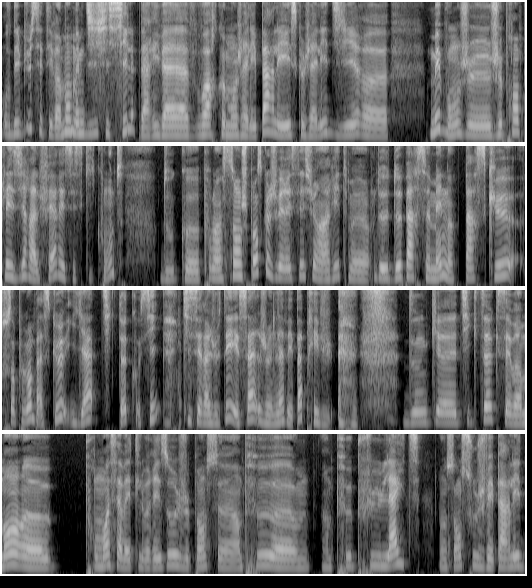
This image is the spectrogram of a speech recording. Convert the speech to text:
Au début, c'était vraiment même difficile d'arriver à voir comment j'allais parler, ce que j'allais dire. Euh, mais bon, je, prends plaisir à le faire et c'est ce qui compte. Donc euh, pour l'instant, je pense que je vais rester sur un rythme de deux par semaine parce que tout simplement parce que il y a TikTok aussi qui s'est rajouté et ça je ne l'avais pas prévu. Donc TikTok c'est vraiment pour moi ça va être le réseau je pense un peu un peu plus light dans le sens où je vais parler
